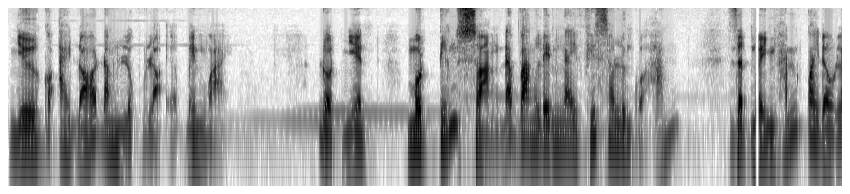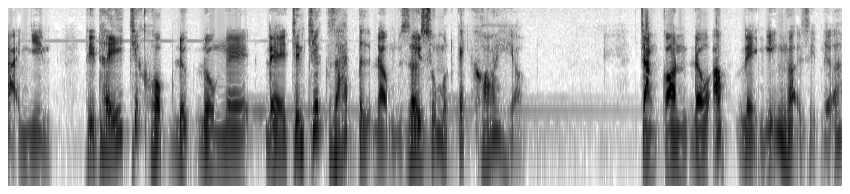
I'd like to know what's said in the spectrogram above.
như có ai đó đang lục lọi ở bên ngoài. Đột nhiên, một tiếng xoảng đã vang lên ngay phía sau lưng của hắn. Giật mình hắn quay đầu lại nhìn thì thấy chiếc hộp đựng đồ nghề để trên chiếc giá tự động rơi xuống một cách khó hiểu. Chẳng còn đầu óc để nghĩ ngợi gì nữa,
